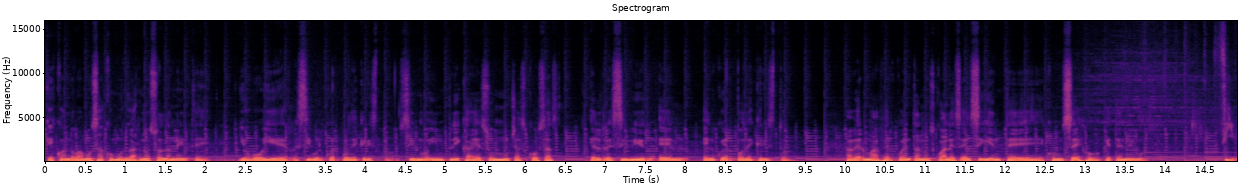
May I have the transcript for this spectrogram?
que cuando vamos a comulgar no solamente yo voy y recibo el cuerpo de Cristo, sino implica eso muchas cosas, el recibir el, el cuerpo de Cristo. A ver, Mafer, cuéntanos cuál es el siguiente consejo que tenemos. Sí,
